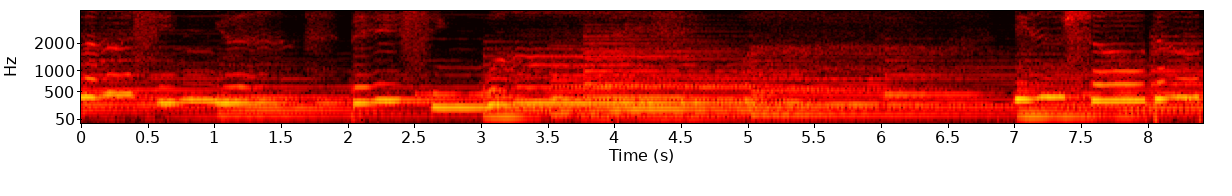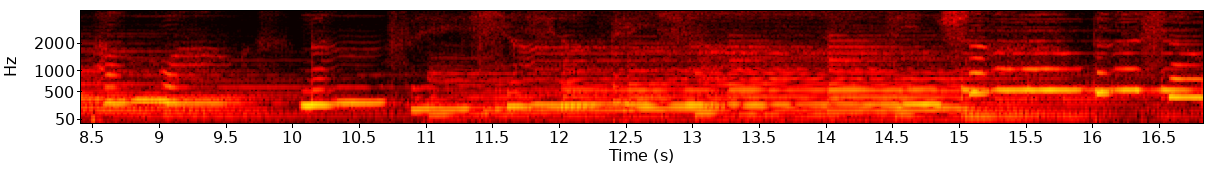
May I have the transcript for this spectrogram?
那心愿被心望年少的盼望能飞翔今生的相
